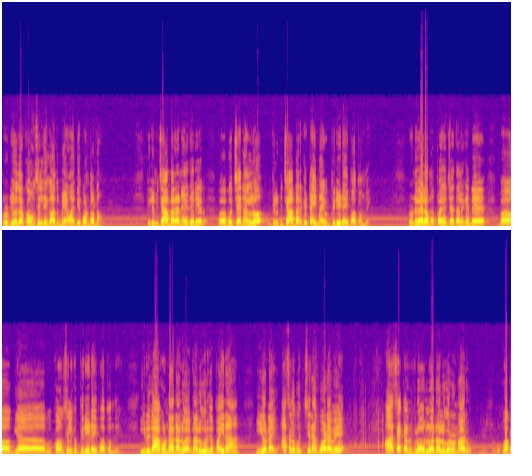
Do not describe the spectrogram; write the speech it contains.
ప్రొడ్యూసర్ కౌన్సిల్ది కాదు మేము అద్దెకుంటున్నాం. ఫిలిం ఛాంబర్ అనేది రేపు వచ్చే నెలలో ఫిలిం ఛాంబర్కి టైం అయి పీరియడ్ అయిపోతుంది. రెండు వేల ముప్పై వచ్చేతలకి కౌన్సిల్కి పీరియడ్ అయిపోతుంది. ఇవి కాకుండా నలు నలుగురికి పైన ఇవి ఉన్నాయి. అసలు వచ్చిన గొడవే ఆ సెకండ్ ఫ్లోర్లో నలుగురు ఉన్నారు. ఒక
